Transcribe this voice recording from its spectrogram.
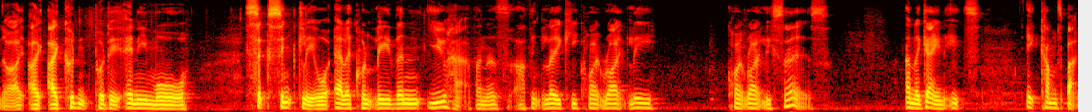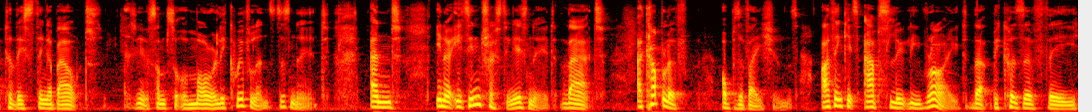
No, I, I, I couldn't put it any more succinctly or eloquently than you have, and as I think Lowkey quite rightly, quite rightly says. And again, it's it comes back to this thing about you know some sort of moral equivalence, doesn't it? And you know, it's interesting, isn't it, that a couple of observations. I think it's absolutely right that because of the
